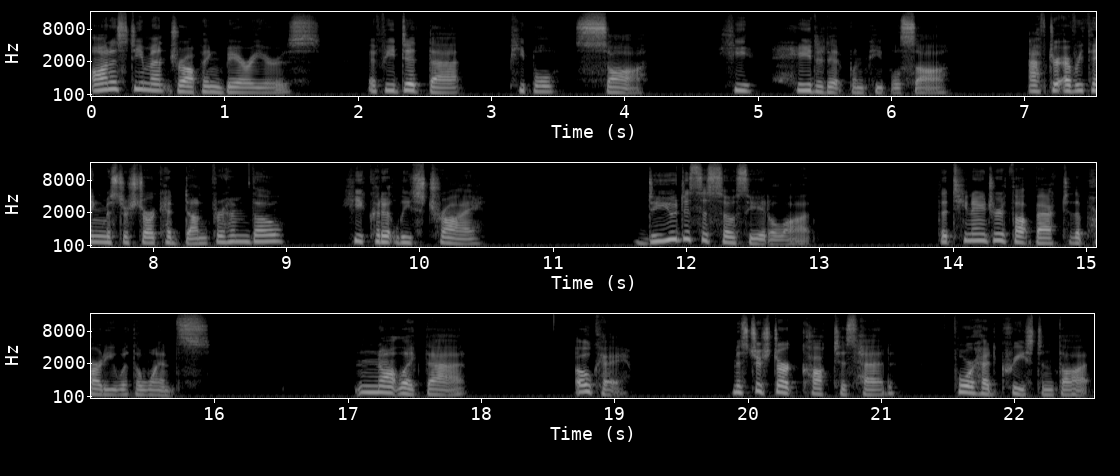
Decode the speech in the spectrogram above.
Honesty meant dropping barriers. If he did that, people saw. He hated it when people saw. After everything Mr. Stark had done for him, though, he could at least try. Do you disassociate a lot? The teenager thought back to the party with a wince. Not like that. Okay. Mr. Stark cocked his head, forehead creased in thought.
